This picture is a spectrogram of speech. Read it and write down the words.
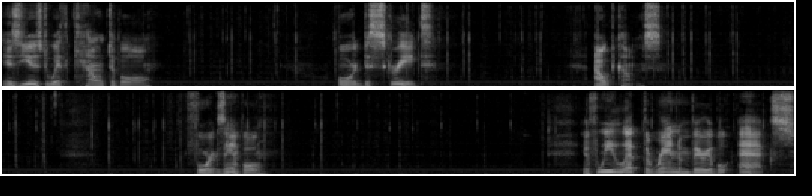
is used with countable or discrete outcomes. For example, if we let the random variable x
